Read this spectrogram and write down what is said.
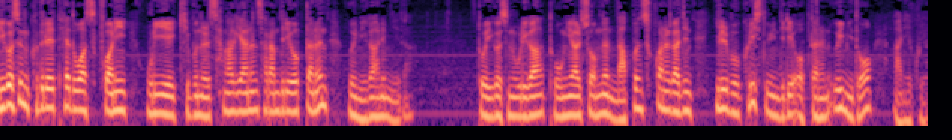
이것은 그들의 태도와 습관이 우리의 기분을 상하게 하는 사람들이 없다는 의미가 아닙니다. 또 이것은 우리가 동의할 수 없는 나쁜 습관을 가진 일부 그리스도인들이 없다는 의미도 아니고요.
